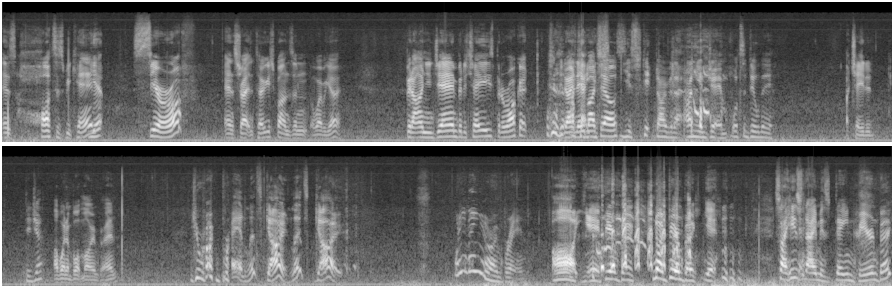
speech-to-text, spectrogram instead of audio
as hot as we can. Yep. Sear her off, and straighten the Turkish buns, and away we go. Bit of onion jam, bit of cheese, bit of rocket. You don't Okay, need much you, else. You skipped over that onion jam. What's the deal there? I cheated. Did you? I went and bought my own brand. Your own brand. Let's go. Let's go. What do you mean your own brand? Oh yeah, Beerenberg. no, Beerenberg. Yeah. so his name is Dean Beerenberg.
